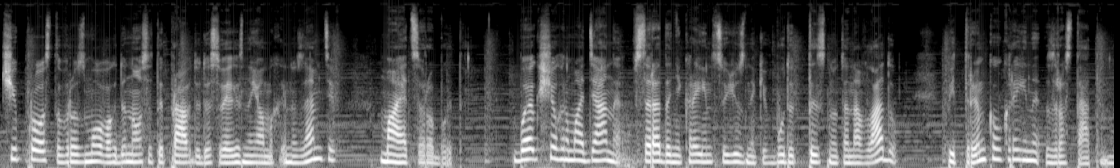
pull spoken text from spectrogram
чи просто в розмовах доносити правду до своїх знайомих іноземців, має це робити. Бо якщо громадяни всередині країн-союзників будуть тиснути на владу, підтримка України зростатиме.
